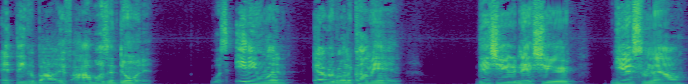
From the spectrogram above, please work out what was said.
And think about if I wasn't doing it, was anyone ever going to come in this year, next year, years from now,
